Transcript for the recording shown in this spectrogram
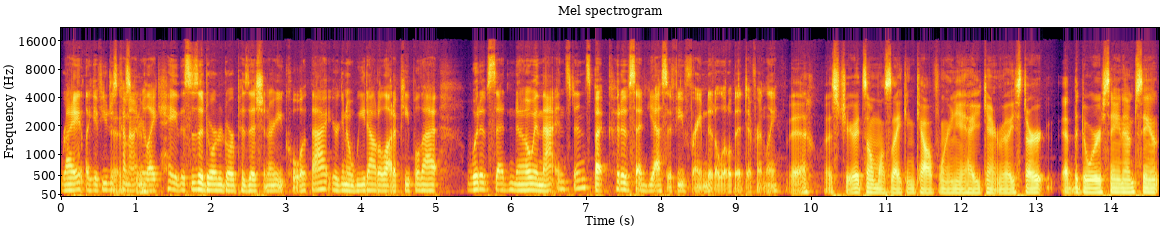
right? Like if you just yeah, come out good. and you're like, hey, this is a door to door position. Are you cool with that? You're gonna weed out a lot of people that would have said no in that instance, but could have said yes if you framed it a little bit differently. Yeah, that's true. It's almost like in California how you can't really start at the door saying I'm saying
